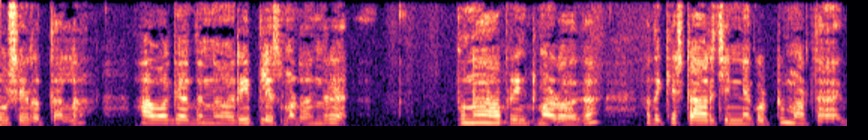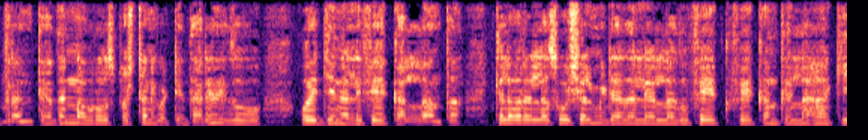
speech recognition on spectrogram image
ದೋಷ ಇರುತ್ತಲ್ಲ, ಆವಾಗ ಅದನ್ನು ರೀಪ್ಲೇಸ್ ಮಾಡೋದು ಅಂದರೆ ಪುನಃ ಪ್ರಿಂಟ್ ಮಾಡುವಾಗ ಅದಕ್ಕೆ ಸ್ಟಾರ್ ಚಿಹ್ನೆ ಕೊಟ್ಟು ಮಾಡ್ತಾ ಇದ್ರಂತೆ. ಅದನ್ನು ಅವರು ಸ್ಪಷ್ಟನೆ ಕೊಟ್ಟಿದ್ದಾರೆ. ಇದು ಒರಿಜಿನಲ್ಲಿ ಫೇಕ್ ಅಲ್ಲ ಅಂತ. ಕೆಲವರೆಲ್ಲ ಸೋಷಿಯಲ್ ಮೀಡಿಯಾದಲ್ಲಿ ಎಲ್ಲ ಅದು ಫೇಕ್ ಫೇಕ್ ಅಂತೆಲ್ಲ ಹಾಕಿ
